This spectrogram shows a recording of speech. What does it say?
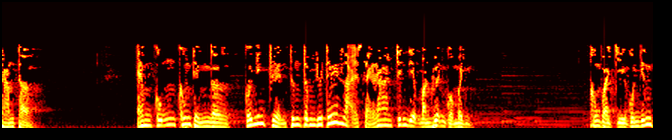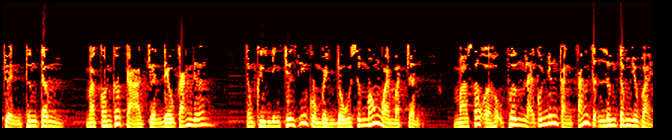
than thở. Em cũng không thể ngờ Có những chuyện thương tâm như thế lại xảy ra trên địa bàn huyện của mình. Không phải chỉ có những chuyện thương tâm Mà còn có cả chuyện đều cắn nữa. Trong khi những chiến sĩ của mình đủ xương máu ngoài mặt trận Mà sao ở hậu phương lại có những thằng táng tận lương tâm như vậy?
